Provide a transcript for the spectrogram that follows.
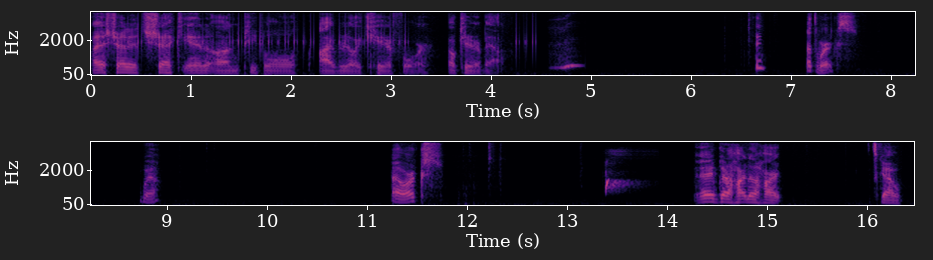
I just try to check in on people I really care for or care about. Eh, that works. Well, that works. Eh, I've got a heart in the heart. Let's go.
